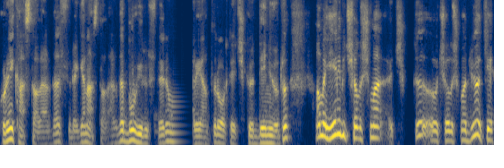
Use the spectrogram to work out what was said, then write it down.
kronik hastalarda, süregen hastalarda bu virüslerin varyantları ortaya çıkıyor deniyordu. Ama yeni bir çalışma çıktı. O çalışma diyor ki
